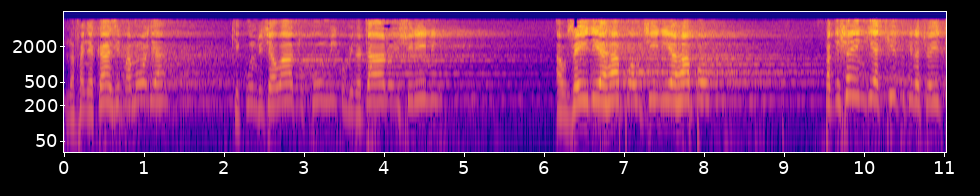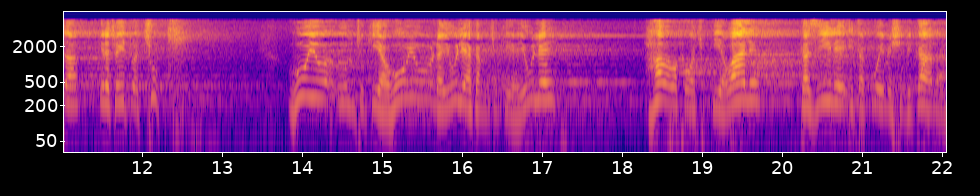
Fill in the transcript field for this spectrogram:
Mnafanya kazi pamoja kikundi cha watu kumi kumi na tano ishirini au zaidi ya hapo au chini ya hapo pakishaingia kitu kinachoita kinachoitwa chuki. Huyu umchukia huyu na yule akamchukia yule. Hawa wakawachukia wale kazi ile itakuwa imeshindikana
